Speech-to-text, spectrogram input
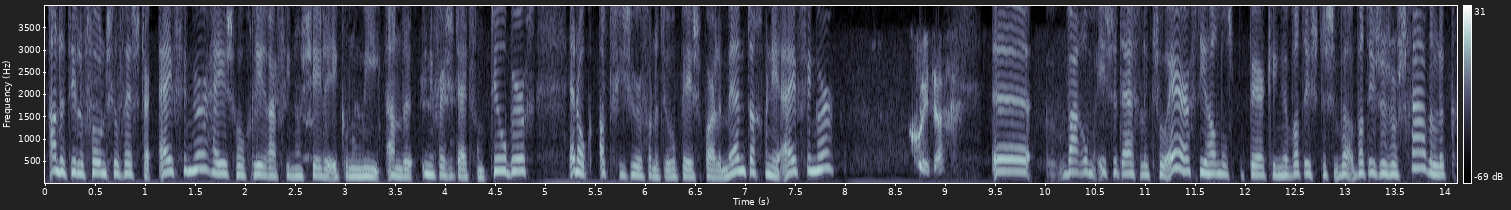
Aan de telefoon Sylvester Eifinger. Hij is hoogleraar Financiële Economie aan de Universiteit van Tilburg... en ook adviseur van het Europees Parlement. Dag meneer Eifinger. Goeiedag. Uh, waarom is het eigenlijk zo erg, die handelsbeperkingen? Wat is, dus, wat is er zo schadelijk?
